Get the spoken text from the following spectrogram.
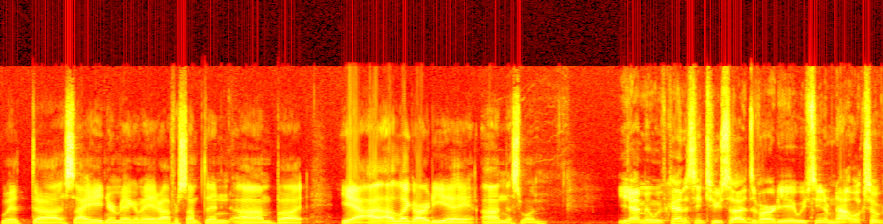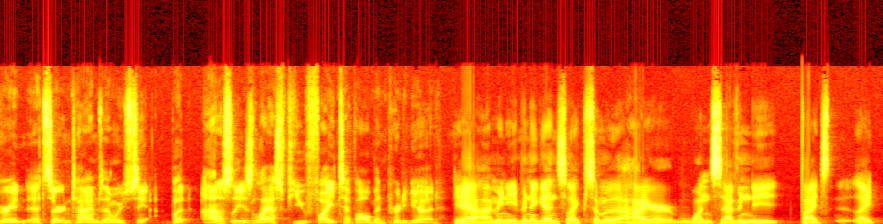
with uh, Saeed or Megamedov or something. Um, but yeah, I, I like RDA on this one. Yeah, I mean, we've kind of seen two sides of RDA. We've seen him not look so great at certain times, and we've seen, but honestly, his last few fights have all been pretty good. Yeah, I mean, even against like some of the higher 170 fights, like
